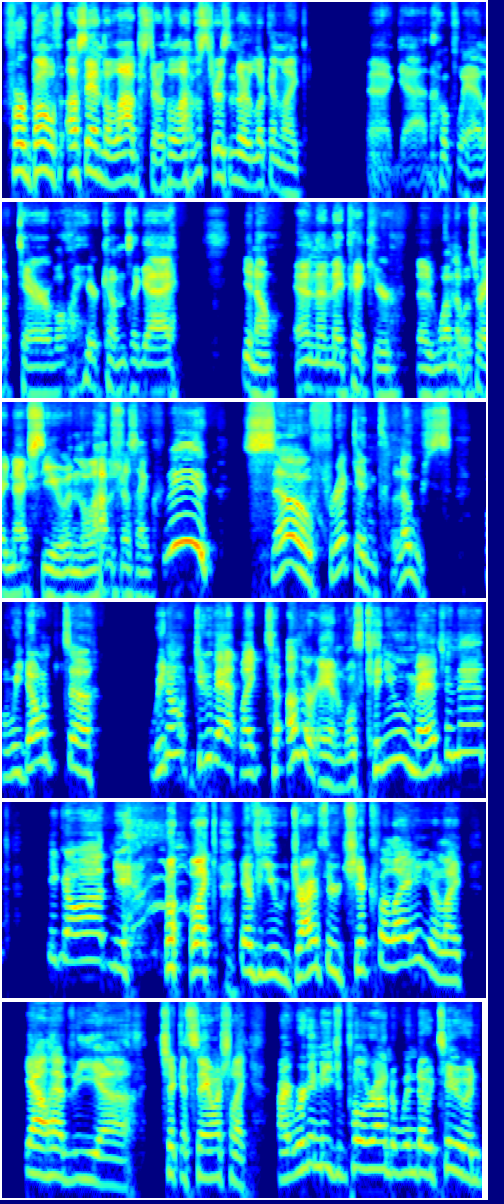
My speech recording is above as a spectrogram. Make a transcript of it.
for both us and the lobster the lobster's in there looking like oh god hopefully i look terrible here comes a guy you know, and then they pick your the one that was right next to you, and the lobster's like, whoo, so freaking close. But we don't uh we don't do that like to other animals. Can you imagine that? You go out and you like if you drive through Chick-fil-A, you're like, Yeah, I'll have the uh chicken sandwich. Like, all right, we're gonna need you to pull around a window two and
